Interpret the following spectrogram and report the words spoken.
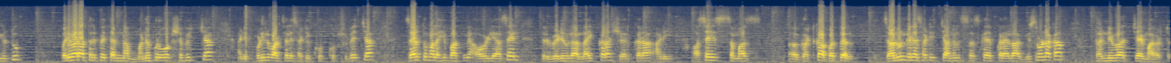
यूट्यूब परिवारातर्फे त्यांना मनपूर्वक शुभेच्छा आणि पुढील वाटचालीसाठी खूप खूप शुभेच्छा. जर तुम्हाला ही बातमी आवडली असेल तर व्हिडिओला लाईक करा शेअर करा आणि असे समाज घटकाबद्दल जाणून घेण्यासाठी चॅनल सबस्क्राईब करायला विसरू नका. धन्यवाद. जय महाराष्ट्र.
